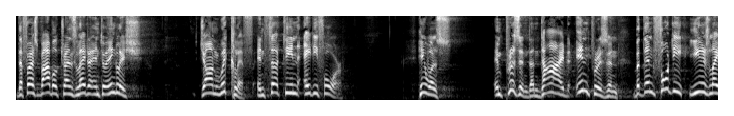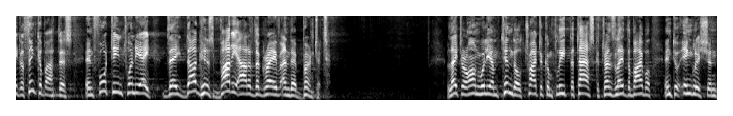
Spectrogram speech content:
The first Bible translator into English, John Wycliffe, in 1384. He was imprisoned and died in prison but then 40 years later, think about this. In 1428, they dug his body out of the grave and they burnt it. Later on, William Tyndale tried to complete the task, translate the Bible into English, and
